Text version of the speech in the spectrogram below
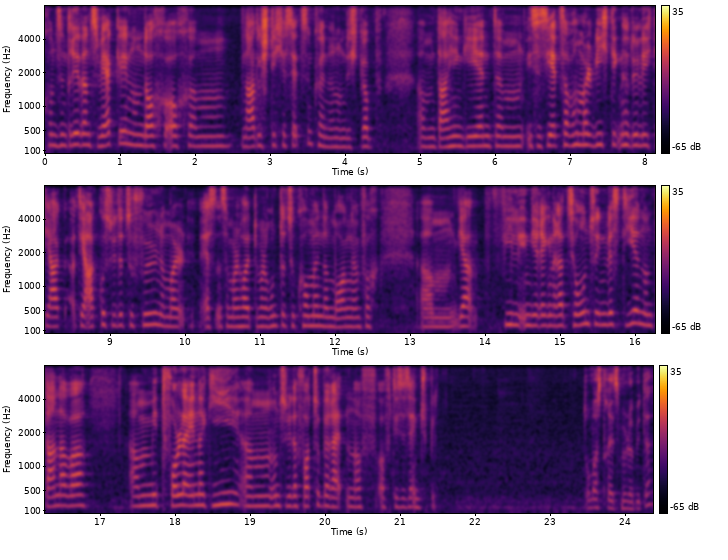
konzentriert ans Werk gehen und auch, auch ähm, Nadelstiche setzen können. Und ich glaube, ähm, dahingehend ähm, ist es jetzt aber mal wichtig, natürlich die, Ak die Akkus wieder zu füllen, einmal, erstens einmal heute mal runterzukommen, dann morgen einfach ähm, ja, viel in die Regeneration zu investieren und dann aber ähm, mit voller Energie ähm, uns wieder vorzubereiten auf, auf dieses Endspiel. Thomas Drezmüller, bitte.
